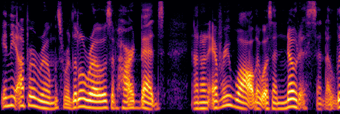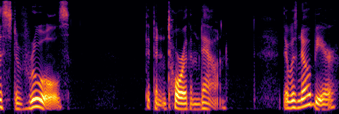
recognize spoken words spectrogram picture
In the upper rooms were little rows of hard beds, and on every wall there was a notice and a list of rules. Pippin tore them down. There was no beer,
